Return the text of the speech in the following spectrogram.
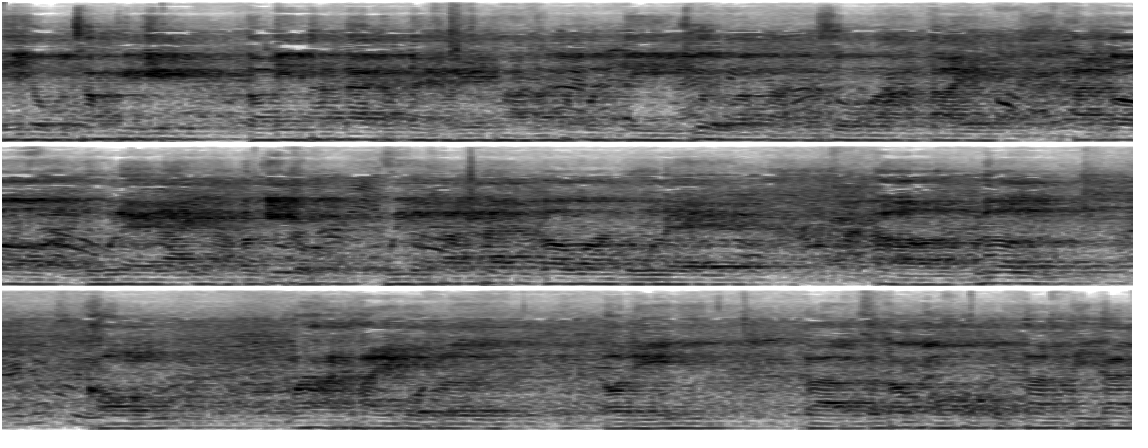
นิยมช่างพินิจตอนนี้ท่านได้ตำแหน่งเลขารัฐมนตรีช่วยว่าการกระทรวงมหาดไทยท่านก็ดูแลหลายอย่างเมื่อกี้ผมคุยกับท่านท่านก็ว่าดูแลเรื่องของ มหาไทยหมดเลย ตอนนี้ก็ก็ต้องขอขอบคุณท่านที่ท่าน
